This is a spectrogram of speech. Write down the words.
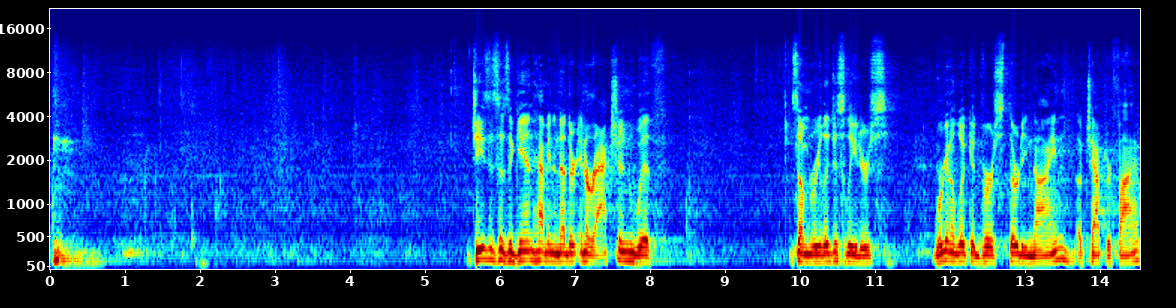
Jesus is again having another interaction with some religious leaders. We're going to look at verse 39 of chapter 5.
